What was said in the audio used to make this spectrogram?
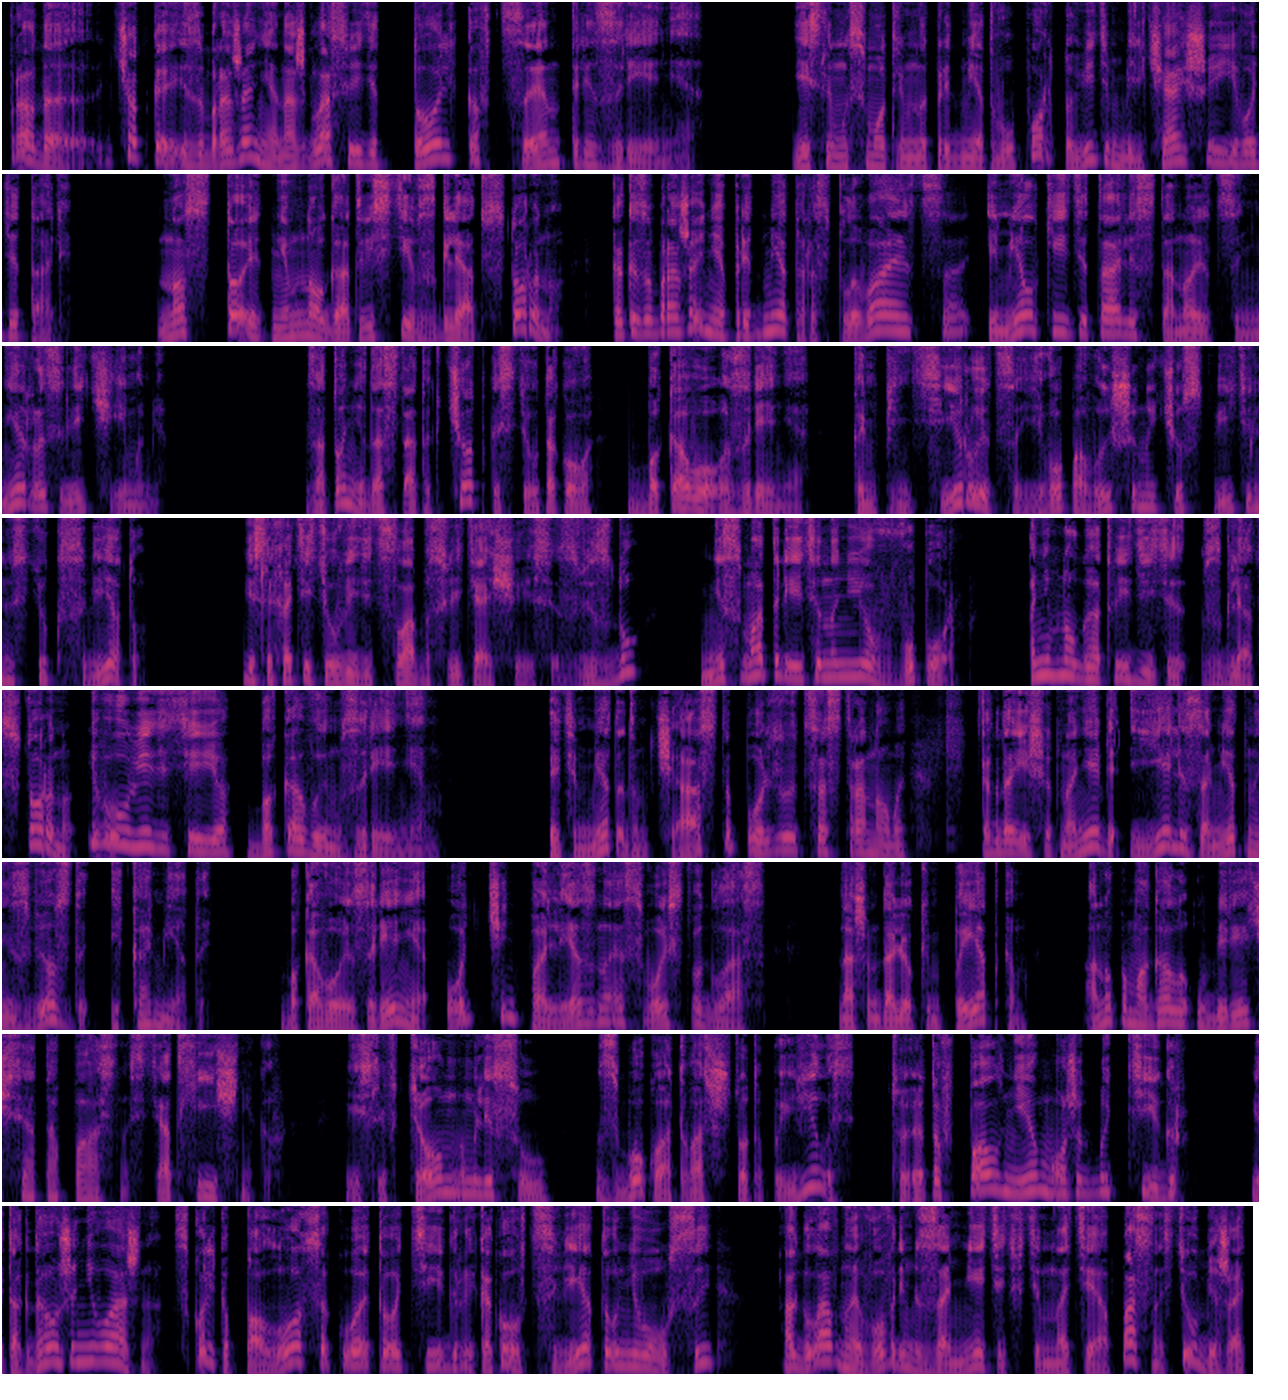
Правда, четкое изображение наш глаз видит только в центре зрения. Если мы смотрим на предмет в упор, то видим мельчайшие его детали. Но стоит немного отвести взгляд в сторону, как изображение предмета расплывается, и мелкие детали становятся неразличимыми. Зато недостаток четкости у такого бокового зрения компенсируется его повышенной чувствительностью к свету. Если хотите увидеть слабо светящуюся звезду, не смотрите на нее в упор, а немного отведите взгляд в сторону, и вы увидите ее боковым зрением. Этим методом часто пользуются астрономы, когда ищут на небе еле заметные звезды и кометы. Боковое зрение — очень полезное свойство глаз. Нашим далеким предкам оно помогало уберечься от опасности, от хищников. Если в темном лесу сбоку от вас что-то появилось, то это вполне может быть тигр. И тогда уже не важно, сколько полосок у этого тигра и какого цвета у него усы, а главное вовремя заметить в темноте опасность и убежать.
